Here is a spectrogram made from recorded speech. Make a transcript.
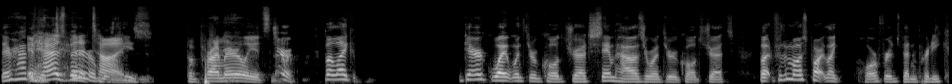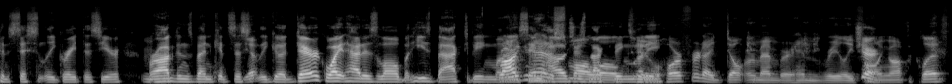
They're having It a has been at times, season. but primarily it's Sure. not. But like Derrick White went through a cold stretch, Sam Hauser went through a cold stretch, but for the most part, like Horford's been pretty consistently great this year. Mhm. Brogdon's been consistently good. Derrick White had his lull, but he's back to being money. Brogdon Sam had a small back to lull being too. money. Horford, I don't remember him really Sure. falling off a cliff.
